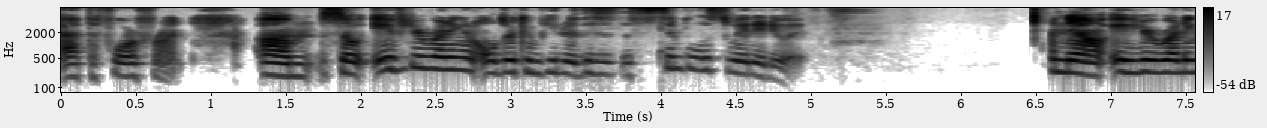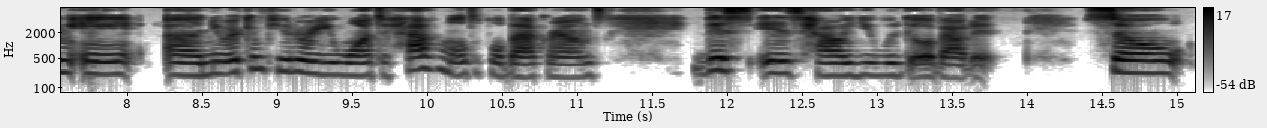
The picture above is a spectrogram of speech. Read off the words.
at the forefront. Um, so if you're running an older computer, this is the simplest way to do it. Now, if you're running a, a, newer computer or you want to have multiple backgrounds, this is how you would go about it. So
